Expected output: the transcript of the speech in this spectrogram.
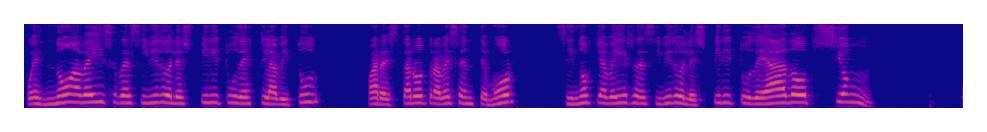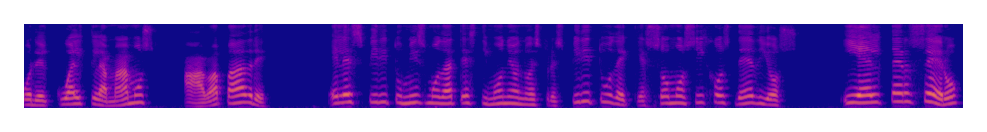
pues no habéis recibido el espíritu de esclavitud para estar otra vez en temor, sino que habéis recibido el espíritu de adopción, por el cual clamamos, Abba Padre. El espíritu mismo da testimonio a nuestro espíritu de que somos hijos de Dios. Y el tercero,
